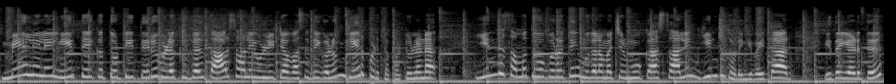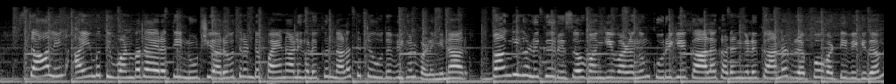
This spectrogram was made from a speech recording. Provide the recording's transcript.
மேல்நிலை நீர்த்தேக்க தொட்டி தெருவிளக்குகள் தார் சாலை உள்ளிட்ட வசதிகளும் ஏற்படுத்தப்பட்டுள்ளன. இந்த சமத்துவபுரத்தை முதலமைச்சர் மு க ஸ்டாலின் இன்று தொடங்கி வைத்தார். இதையடுத்து ஸ்டாலின் ஐம்பத்தி ஒன்பதாயிரத்தி நூற்றி அறுபத்தி ரெண்டு பயனாளிகளுக்கு நலத்திட்ட உதவிகள் வழங்கினார். வங்கிகளுக்கு ரிசர்வ் வங்கி வழங்கும் குறுகிய கால கடன்களுக்கான ரெப்போ வட்டி விகிதம்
